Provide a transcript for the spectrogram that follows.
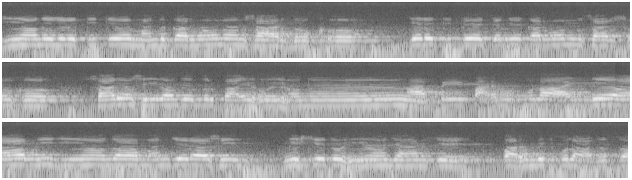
ਜੀਆਂ ਦੇ ਜਿਹੜੇ ਕੀਤੇ ਹੋਏ ਮੰਦ ਕਰਮ ਉਹਨਾਂ ਅਨੁਸਾਰ ਦੁੱਖ। ਜਿਹੜੇ ਕੀਤੇ ਚੰਗੇ ਕਰਮ ਉਹਨਾਂ ਅਨੁਸਾਰ ਸੁਖ। ਸਾਰਿਆਂ ਸਰੀਰਾਂ ਦੇ ਅੰਦਰ ਪਾਏ ਹੋਏ ਹਨ। ਆਪੇ ਭਰਮ ਭੁਲਾਈ। ਤੇ ਆਪ ਹੀ ਜੀਆਂ ਦਾ ਮਨ ਜਿਹੜਾ ਸੀ ਨਿਸ਼ਚੇ ਤੋਂ ਹੀਣਾ ਜਾਣ ਕੇ ਭਰਮ ਵਿੱਚ ਭੁਲਾ ਦਿੱਤਾ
